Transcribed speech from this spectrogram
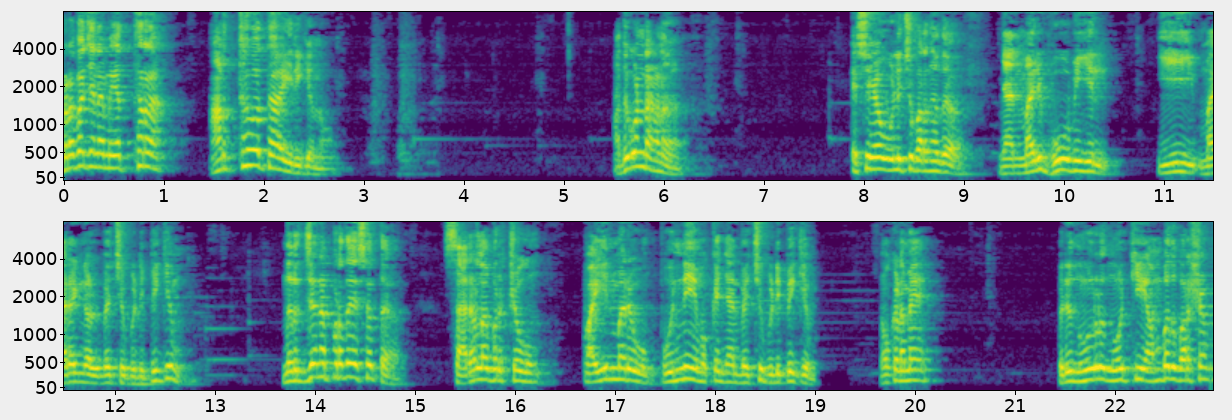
പ്രവചനം എത്ര അർത്ഥവത്തായിരിക്കുന്നു? അതുകൊണ്ടാണ് യശയോ വിളിച്ചു പറഞ്ഞത് ഞാൻ മരുഭൂമിയിൽ ഈ മരങ്ങൾ വെച്ച് പിടിപ്പിക്കും. നിർജന പ്രദേശത്ത് സരളവൃക്ഷവും പൈൻമരവും പുന്നയും ഒക്കെ ഞാൻ വെച്ച് പിടിപ്പിക്കും. നോക്കണമേ ഒരു നൂറ് നൂറ്റി അമ്പത് വർഷം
